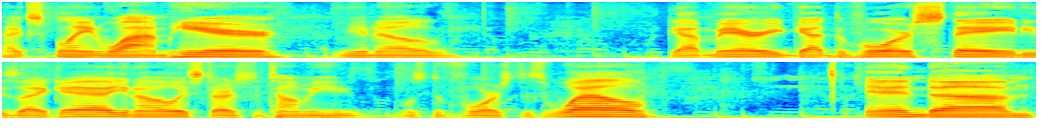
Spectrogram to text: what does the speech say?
I explain why I'm here. You know, got married, got divorced, stayed. He's like, "Yeah, you know." He starts to tell me he was divorced as well, and um,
